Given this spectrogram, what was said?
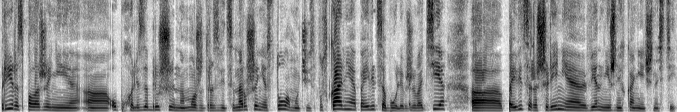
При расположении а, опухоли за брюшином может развиться нарушение стула, мочеиспускания, появиться боли в животе, а, появиться расширение вен нижних конечностей.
